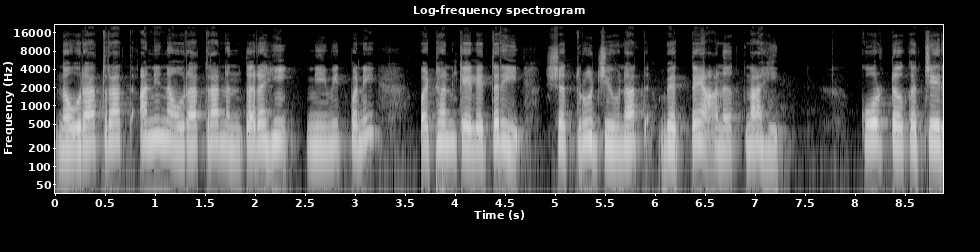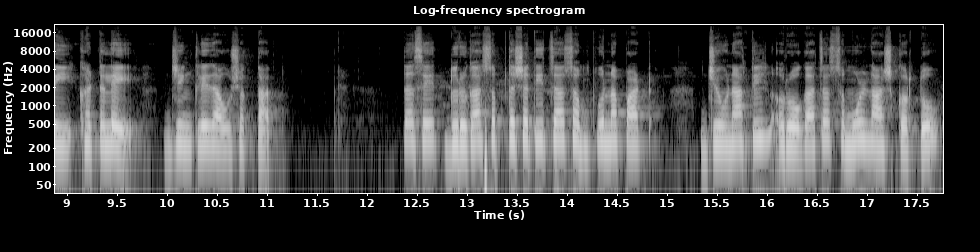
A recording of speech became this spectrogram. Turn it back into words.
नवरात्रात आणि नवरात्रानंतरही नियमितपणे पठण केले तरी शत्रू जीवनात व्यत्यय आणत नाहीत. कोर्ट कचेरी खटले जिंकले जाऊ शकतात. तसेच दुर्गा सप्तशतीचा संपूर्ण पाठ जीवनातील रोगाचा समूळ नाश करतो.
